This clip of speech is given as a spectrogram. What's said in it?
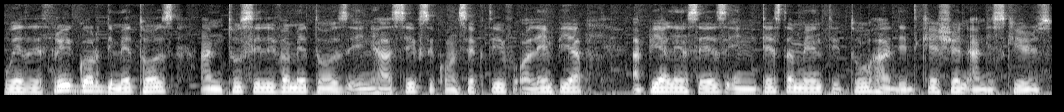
with three gold medals and two silver medals in her six consecutive Olympia appearances in testament to her dedication and skills.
